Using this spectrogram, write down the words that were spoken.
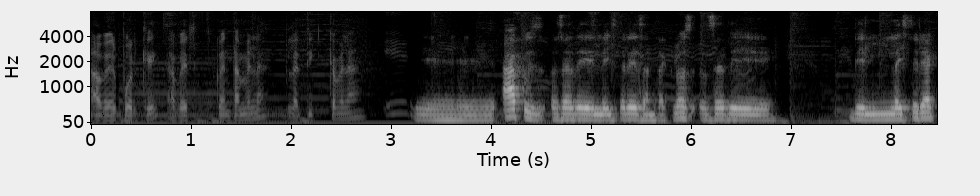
a ver, ¿por qué? A ver, cuéntamela, platícamela. Eh, ah, pues, o sea, de la historia de Santa Claus, o sea, de, de la historia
